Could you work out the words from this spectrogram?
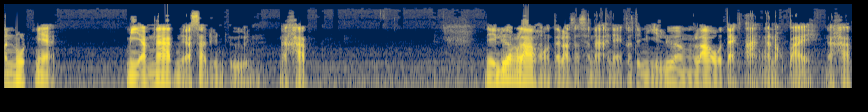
มนุษย์เนี่ย มีอำนาจเหนือสัตว์อื่น ๆนะครับ ในเรื่องราวของแต่ละศาสนาเนี่ยก็จะมีเรื่องเล่าแตกต่างกันออกไปนะครับ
